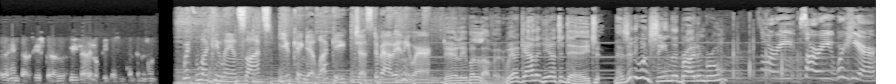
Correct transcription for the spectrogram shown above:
reagendarse y esperar la fila de lo que ya se encuentra en el With lucky landslots, you can get lucky just about anywhere. Dearly beloved, we are gathered here today to. Has anyone seen the bride and groom? Sorry, sorry, we're here.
